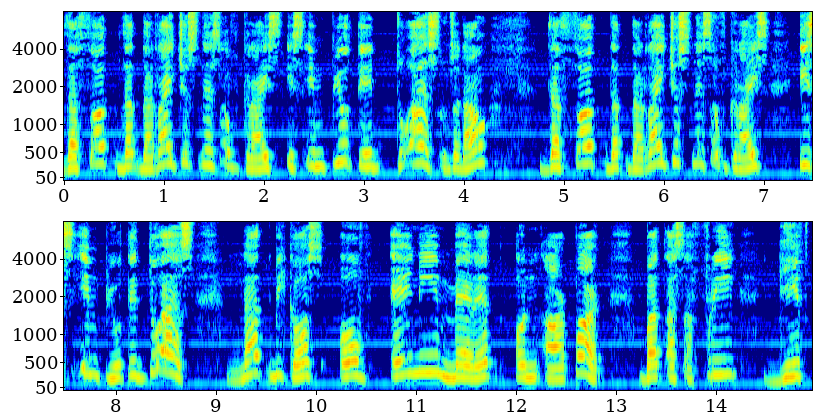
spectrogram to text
the thought that the righteousness of Christ is imputed to us. Unsa daw? The thought that the righteousness of Christ is imputed to us not because of any merit on our part but as a free gift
